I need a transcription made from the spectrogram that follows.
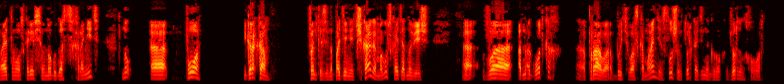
поэтому, скорее всего, ногу удастся сохранить. Ну, э, по игрокам фэнтези нападения Чикаго могу сказать одну вещь. Э, в одногодках э, право быть у вас в команде слушает только один игрок, Джордан Ховард.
